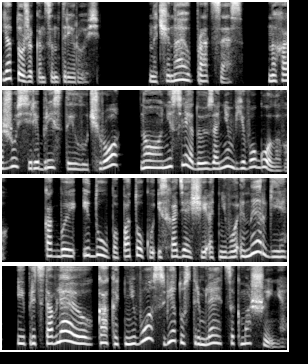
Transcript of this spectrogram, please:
Я тоже концентрируюсь. Начинаю процесс. Нахожу серебристый луч Ро, но не следую за ним в его голову. Как бы иду по потоку исходящей от него энергии и представляю, как от него свет устремляется к машине.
